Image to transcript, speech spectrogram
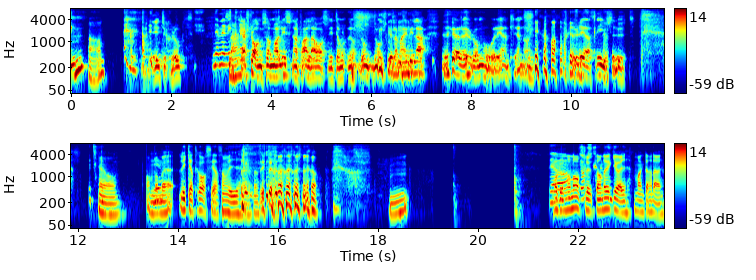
mm. Ja. det är inte klokt. Nej, men vi Stackars de som har lyssnat på alla avsnitt. De, de, de, de skulle man ju vilja höra hur de mår egentligen och Ja, hur deras liv ser ut. Ja. Om de är lika trasiga som vi ja. mm. Ja, Har du någon avslutande mig- grej Magda där?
